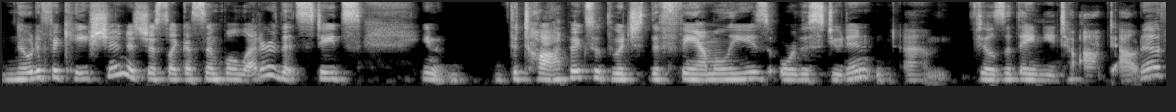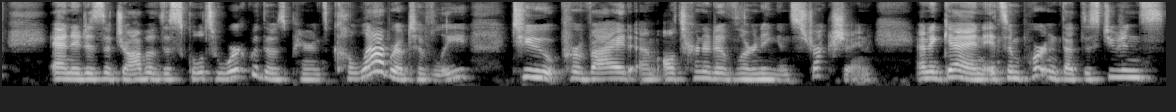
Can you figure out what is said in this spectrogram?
notification. It's just like a simple letter that states you know the topics with which the families or the student um, feels that they need to opt out of. And it is a job of the school to work with those parents collaboratively to provide um, alternative learning instruction. And again, it's important that the students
